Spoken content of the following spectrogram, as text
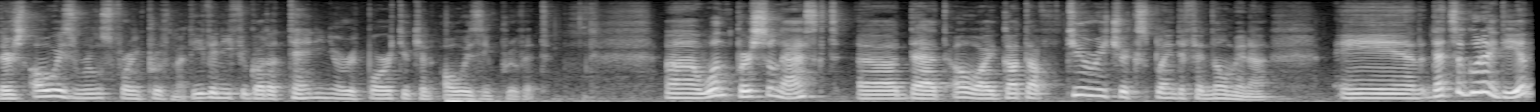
There's always rooms for improvement. Even if you got a 10 in your report, you can always improve it. Uh, one person asked uh, that, oh, I got a theory to explain the phenomena. And that's a good idea.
